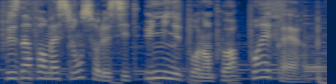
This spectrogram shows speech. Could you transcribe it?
Plus d'informations sur le site uneminutepourlemploi.fr.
